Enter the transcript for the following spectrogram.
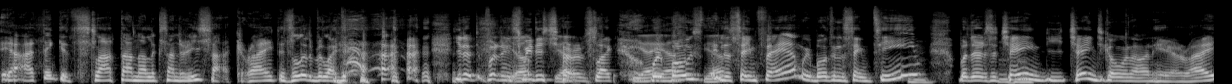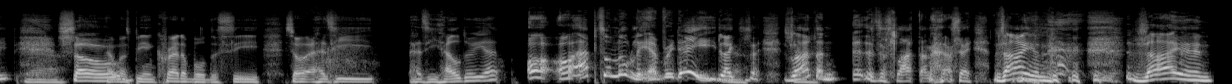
Yeah, I think it's Zlatan Alexander Isak, right? It's a little bit like that. you know, to put it in Yeah, Swedish yeah. terms, like Yeah, we're yeah, both yeah. Mm. in the same fam, we're both in the same team, but there's a change change going on here, right? Mm-hmm. Yeah. So that must be incredible to see so has he has he held her yet Oh, oh, absolutely. Every day. Like Zlatan, uh, it's a Zlatan, I say. Zion, Zion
